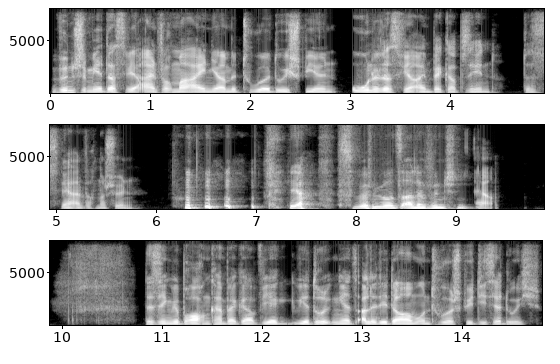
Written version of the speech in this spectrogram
wünsche mir, dass wir einfach mal ein Jahr mit Tour durchspielen, ohne dass wir ein Backup sehen. Das wäre einfach mal schön. ja, das würden wir uns alle wünschen. Ja. Deswegen, wir brauchen kein Backup. Wir, wir drücken jetzt alle die Daumen und Tour spielt dies Jahr durch.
